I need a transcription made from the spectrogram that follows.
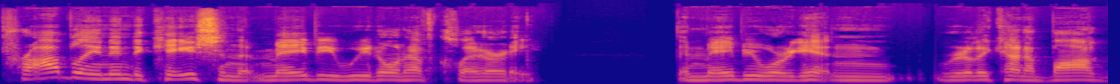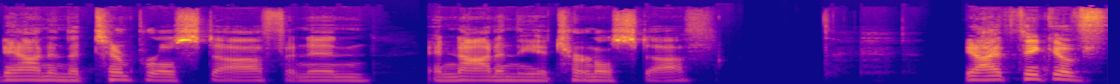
probably an indication that maybe we don't have clarity then maybe we're getting really kind of bogged down in the temporal stuff and then and not in the eternal stuff. You know, I think of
